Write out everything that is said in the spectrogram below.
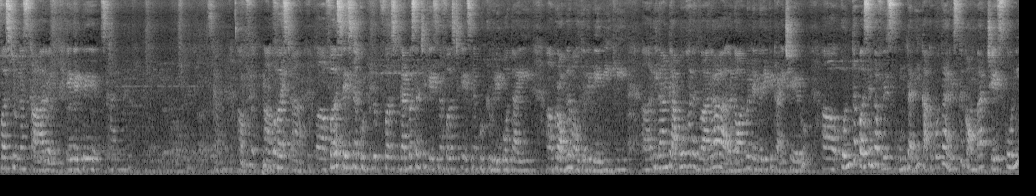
ఫస్ట్ ఉన్న స్కార్ ఏదైతే స్కార్ ఫస్ట్ ఫస్ట్ వేసిన కుట్లు ఫస్ట్ గర్భసంచి కేసిన ఫస్ట్ కేసిన కుట్లు విడిపోతాయి. ప్రాబ్లం అవుతుంది బేబీకి ఇలాంటి అపోహల ద్వారా నార్మల్ డెలివరీకి ట్రై చేయరు. కొంత పర్సెంట్ ఆఫ్ రిస్క్ ఉంటుంది. కాకపోతే ఆ రిస్క్ కాంబాక్ట్ చేసుకొని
